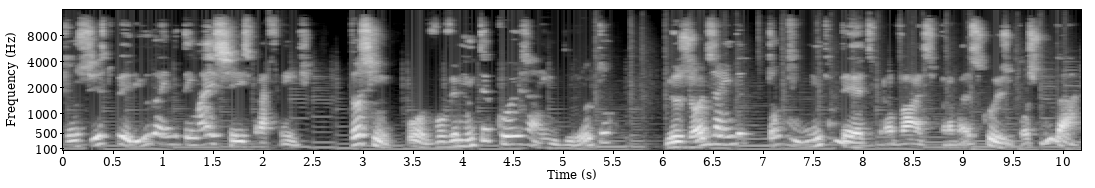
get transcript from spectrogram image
tô no sexto período, ainda tem mais seis pra frente. Então, assim, pô, vou ver muita coisa ainda. Eu tô. Meus olhos ainda estão muito abertos para várias, para várias coisas, eu posso mudar.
